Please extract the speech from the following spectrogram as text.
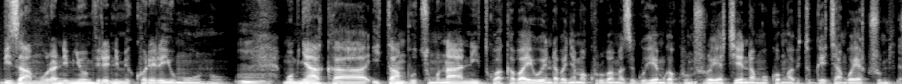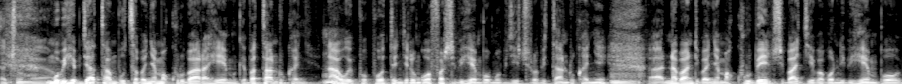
bizamura n'imyumvire n'imikorere y'umuntu. Mu myaka itambutse umunani twakabaye wenda abanyamakuru bamaze guhembwa ku nshuro ya cyenda nk'uko mwabitubwiye cyangwa ya cumi. Mu bihe byatambutse abanyamakuru barahembwe. Batandukanye. Nawe popote ngero ngo wafashe ibihembo mu byiciro bitandukanye Ah, n'abandi banyamakuru benshi bagiye babona ibihembo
